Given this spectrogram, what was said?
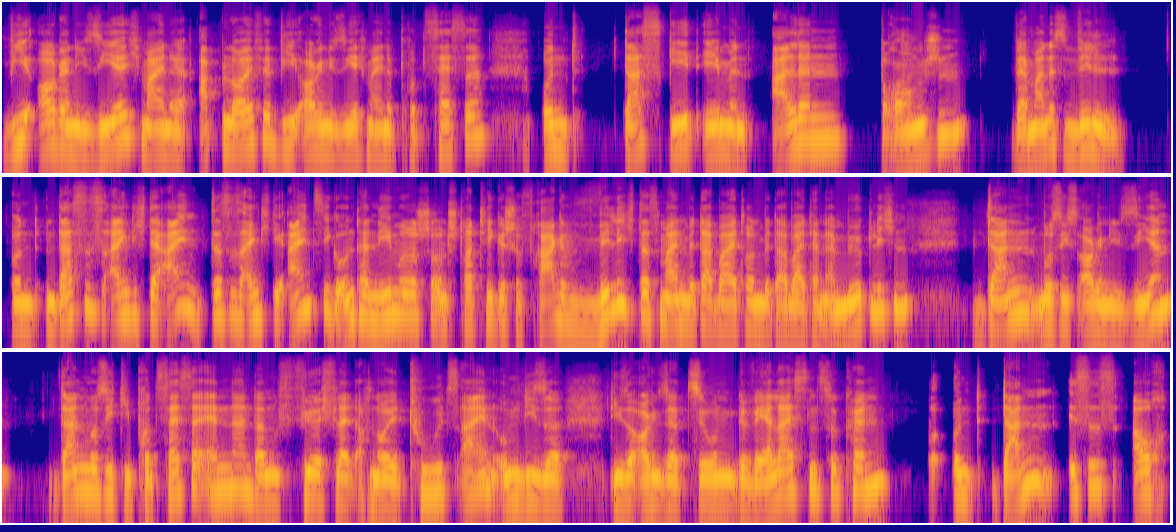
wie organisiere ich meine Abläufe, wie organisiere ich meine Prozesse und das geht eben in allen Branchen, wenn man es will. Und, und das ist eigentlich der ein, das ist eigentlich die einzige unternehmerische und strategische Frage. Will ich das meinen Mitarbeiterinnen und Mitarbeitern ermöglichen? Dann muss ich es organisieren. Dann muss ich die Prozesse ändern. Dann führe ich vielleicht auch neue Tools ein, um diese, diese Organisation gewährleisten zu können. Und dann ist es auch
